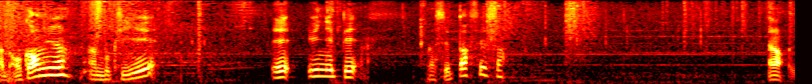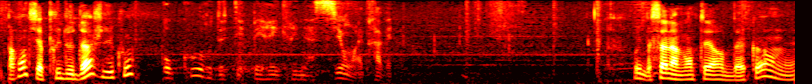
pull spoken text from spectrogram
Ah bah encore mieux, un bouclier et une épée. Bah c'est parfait ça. Alors par contre il n'y a plus de dash du coup? Au cours de tes pérégrinations à travers... Oui bah ça l'inventaire d'accord mais...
